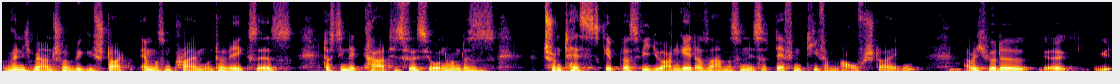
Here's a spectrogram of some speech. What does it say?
wenn ich mir anschaue, wie stark Amazon Prime unterwegs ist, dass die eine Gratis-Version haben, dass es schon Tests gibt, was Video angeht. Also Amazon ist definitiv am Aufsteigen. Mhm. Aber ich würde äh,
